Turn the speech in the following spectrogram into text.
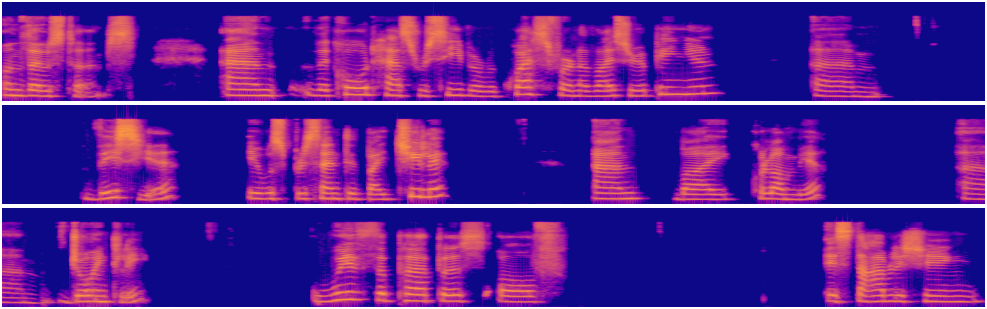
on those terms. And the court has received a request for an advisory opinion um, this year. It was presented by Chile and by Colombia um, jointly with the purpose of establishing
